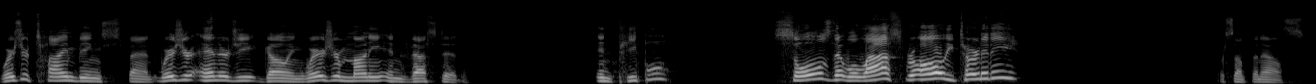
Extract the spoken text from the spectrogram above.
Where's your time being spent? Where's your energy going? Where's your money invested? In people? Souls that will last for all eternity? or something else.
